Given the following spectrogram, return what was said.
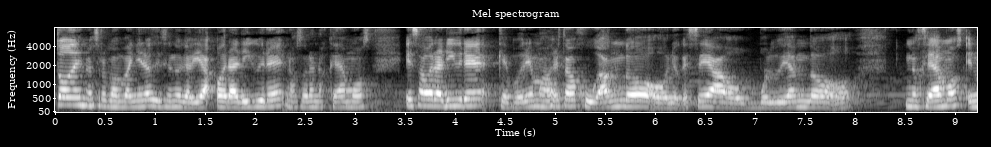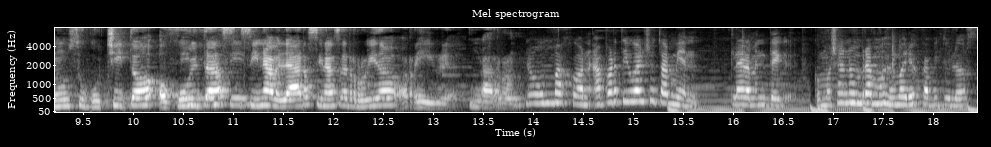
Todos nuestros compañeros diciendo que había hora libre, nosotros nos quedamos esa hora libre que podríamos haber estado jugando o lo que sea, o boludeando, o nos quedamos en un sucuchito, ocultas, sí, sí. sin hablar, sin hacer ruido, horrible, un garrón. No, un bajón. Aparte, igual yo también, claramente, como ya nombramos en varios capítulos,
